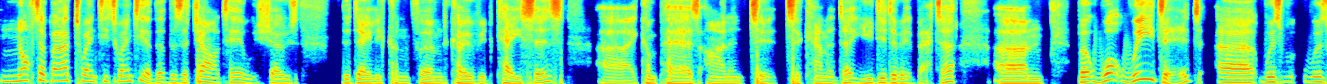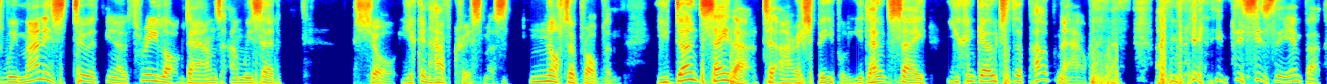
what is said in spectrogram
not a bad 2020. There's a chart here which shows the daily confirmed COVID cases. Uh, it compares Ireland to, to Canada. You did a bit better, um, but what we did uh, was was we managed to you know three lockdowns, and we said, sure, you can have Christmas, not a problem. You don't say that to Irish people. You don't say, you can go to the pub now. really, this is the impact.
